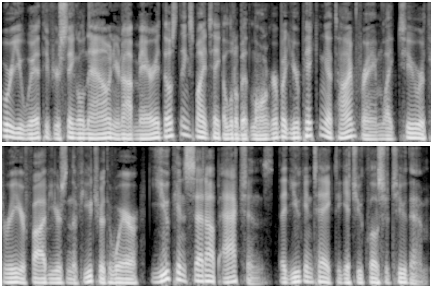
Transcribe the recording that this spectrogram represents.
who are you with? If you're single now and you're not married, those things might take a little bit longer, but you're picking a time frame like two or three or five years in the future to where you can set up actions that you can take to get you closer to them.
